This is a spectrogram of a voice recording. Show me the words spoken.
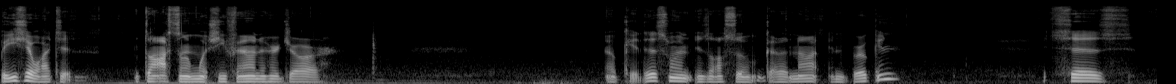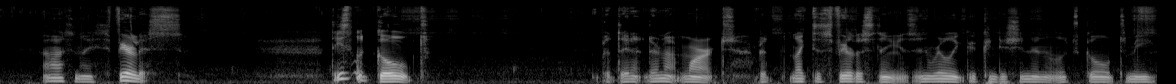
But you should watch it. It's awesome what she found in her jar. Okay, this one is also got a knot and broken. It says, oh, that's nice, fearless. These look gold, but they they're not marked. But like this fearless thing is in really good condition and it looks gold to me.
